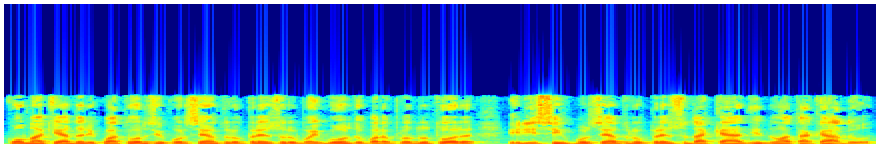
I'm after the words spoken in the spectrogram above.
com uma queda de 14% no preço do boi gordo para a produtora e de 5% no preço da carne no atacado.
